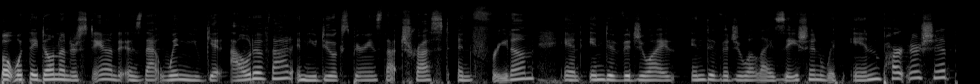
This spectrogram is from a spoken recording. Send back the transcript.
but what they don't understand is that when you get out of that and you do experience that trust and freedom and individualize individualization within partnership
